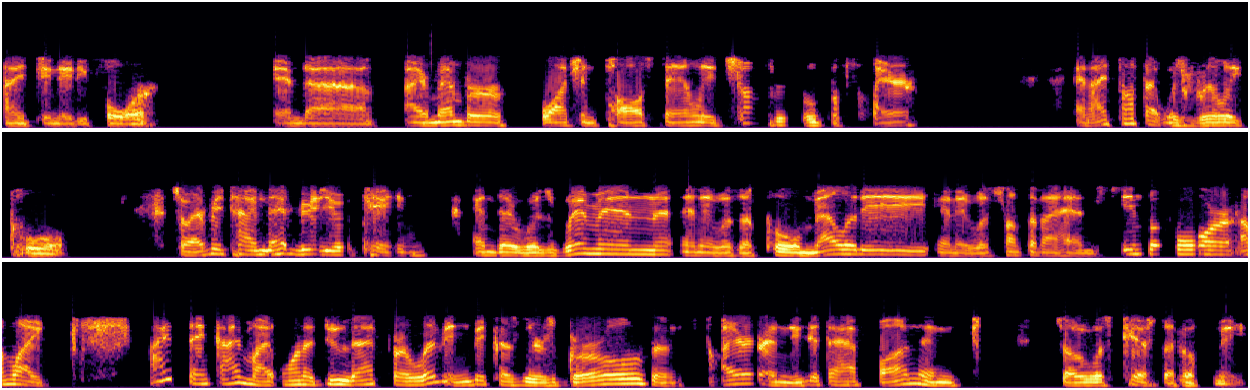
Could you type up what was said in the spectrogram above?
1984. And uh, I remember watching Paul Stanley jump through a hoop of fire, and I thought that was really cool. So every time that video came, and there was women, and it was a cool melody, and it was something I hadn't seen before, I'm like, I think I might want to do that for a living because there's girls and fire, and you get to have fun. And so it was Kiss that hooked me.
